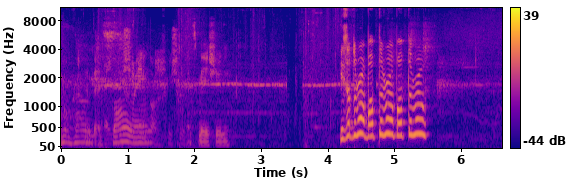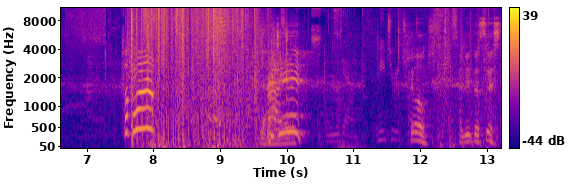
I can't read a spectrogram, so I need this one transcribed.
Oh, how I missed. long Shooting range. or who's shooting? That's me shooting. He's up the rope, up the rope, up the rope! Fuck him up! Nice. did! Enemy. Need to recharge. Kill him. I need the assist.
